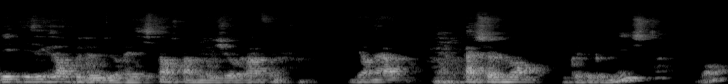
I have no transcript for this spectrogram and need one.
Des, des, exemples de, résistance parmi les géographes, il y en a pas seulement du côté communiste, bon,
